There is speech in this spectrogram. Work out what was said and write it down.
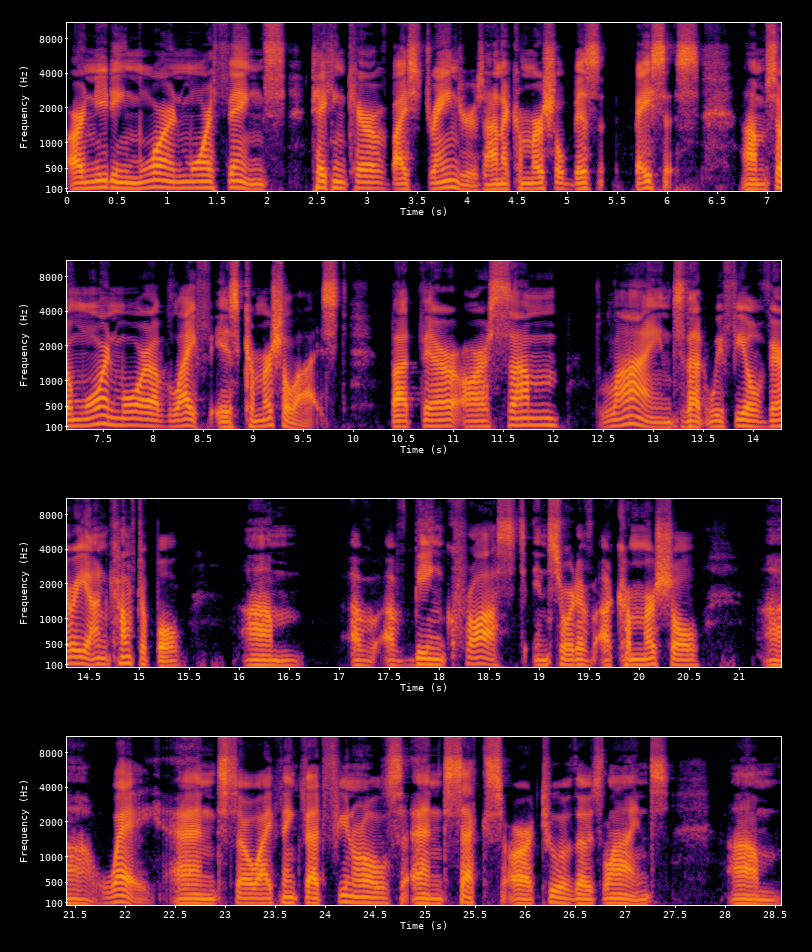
are needing more and more things taken care of by strangers on a commercial basis. Um, so more and more of life is commercialized, but there are some lines that we feel very uncomfortable um, of of being crossed in sort of a commercial uh, way. And so I think that funerals and sex are two of those lines. Um,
